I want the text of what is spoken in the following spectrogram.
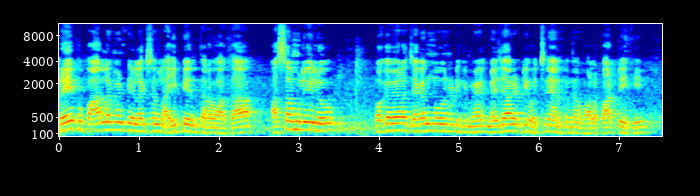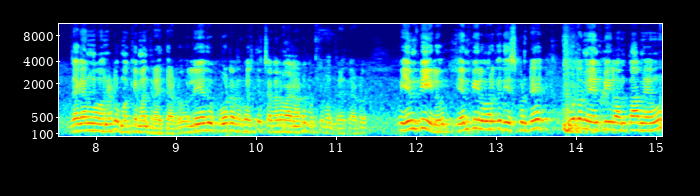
రేపు పార్లమెంట్ ఎలక్షన్లు అయిపోయిన తర్వాత అసెంబ్లీలో ఒకవేళ జగన్మోహన్ రెడ్డికి మె మెజారిటీ వచ్చినాయి అనుకుందాం వాళ్ళ పార్టీకి జగన్మోహన్ రెడ్డి ముఖ్యమంత్రి అవుతాడు. లేదు కూటమికి వస్తే చంద్రబాబు నాయుడు ముఖ్యమంత్రి అవుతాడు. ఎంపీలు ఎంపీల వరకు తీసుకుంటే కూటమి ఎంపీలు అంతా మేము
